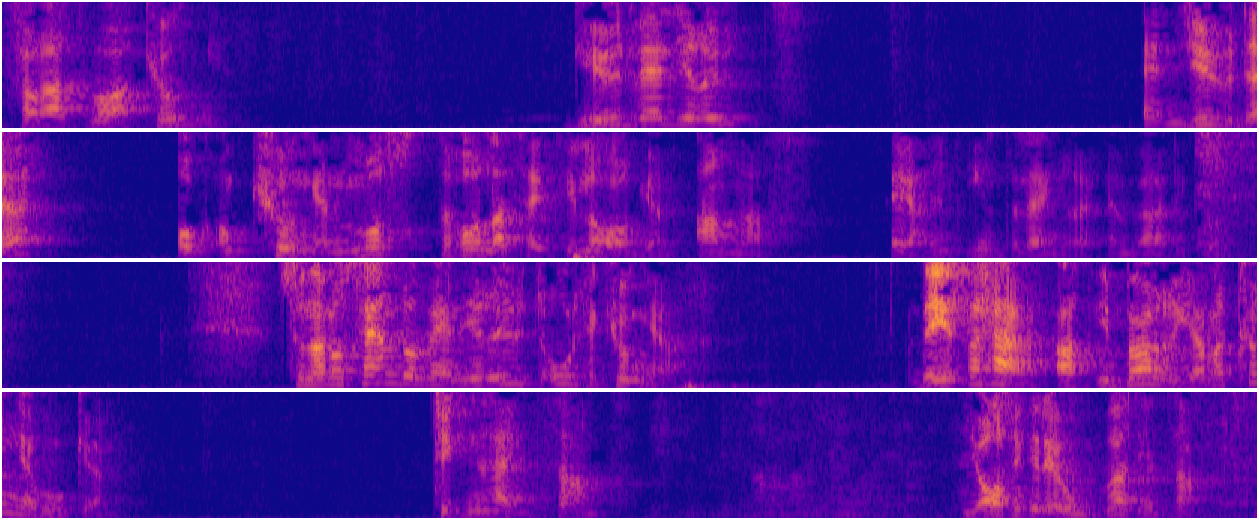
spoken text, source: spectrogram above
för att vara kung. Gud väljer ut en jude och om kungen måste hålla sig till lagen, annars är han inte längre en värdig kung. Så när de sen då väljer ut olika kungar, det är så här att i början av kungaboken, tycker ni det här är intressant? Jag tycker det är oerhört intressant.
